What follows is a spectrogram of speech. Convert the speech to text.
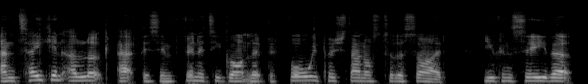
And taking a look at this Infinity Gauntlet before we push Thanos to the side, you can see that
